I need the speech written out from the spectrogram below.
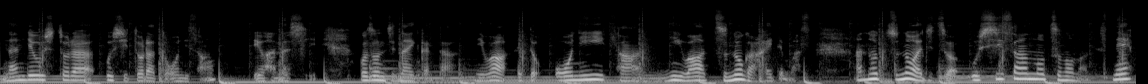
なんで牛虎、牛虎と鬼さんっていう話、ご存知ない方には、えっと、鬼さんには角が生えてます。あの角は実は牛さんの角なんですね。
